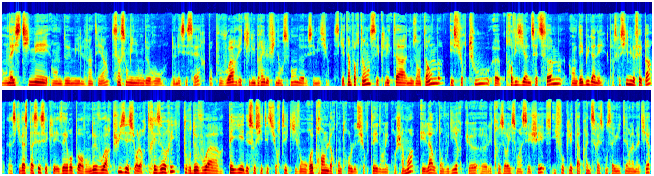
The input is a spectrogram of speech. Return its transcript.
On a estimé en 2021 500 millions d'euros de nécessaires pour pouvoir équilibrer le financement de ces missions. Ce qui est important, c'est que l'État nous entende et surtout euh, provisionne cette somme en début d'année. Parce que s'il ne le fait pas, ce qui va se passer, c'est que les aéroports vont devoir puiser sur leur trésorerie pour devoir payer des sociétés de sûreté qui vont reprendre leur contrôle de sûreté dans les prochains mois. Et là, autant vous dire que euh, les trésoreries sont asséchées. Il faut que l'État prenne ses responsabilités en la matière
